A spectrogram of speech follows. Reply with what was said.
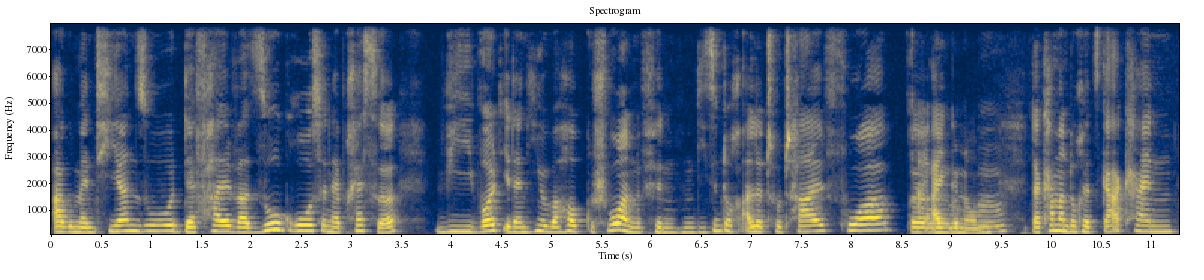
argumentieren so, der Fall war so groß in der Presse, wie wollt ihr denn hier überhaupt Geschworene finden? Die sind doch alle total voreingenommen. Äh, mhm. Da kann man doch jetzt gar keinen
